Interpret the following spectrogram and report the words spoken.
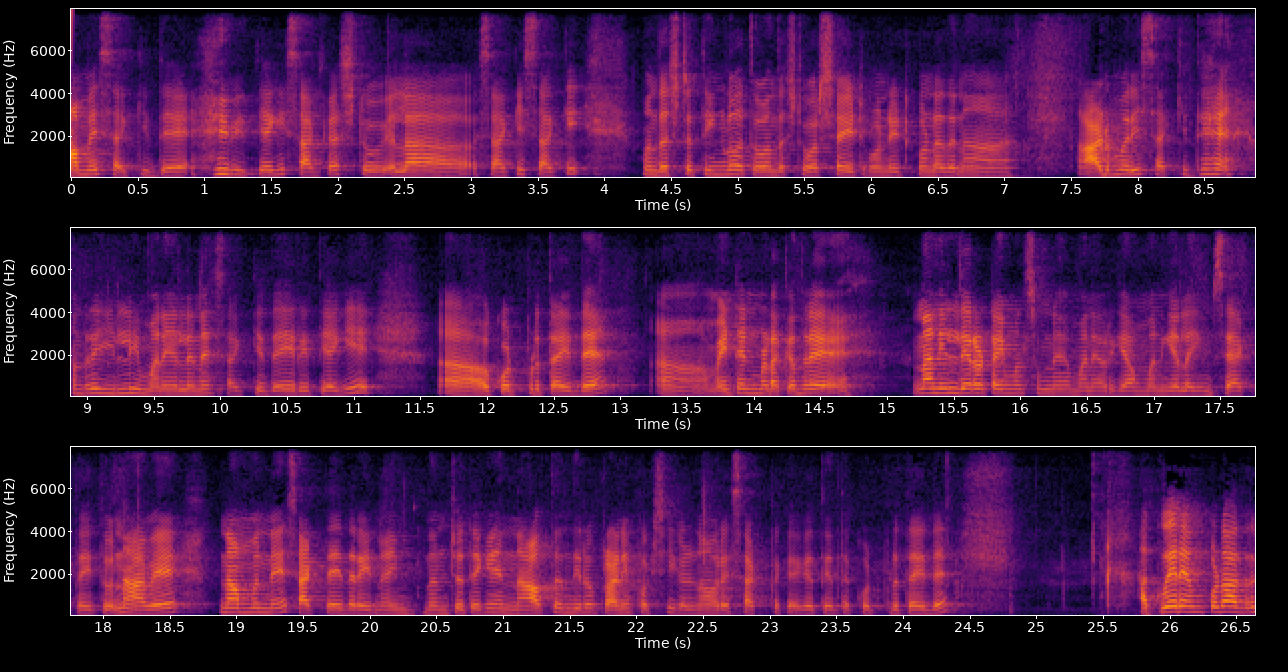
ಆಮೆ ಸಾಕಿದ್ದೆ, ಈ ರೀತಿಯಾಗಿ ಸಾಕಷ್ಟು ಎಲ್ಲ ಸಾಕಿ ಸಾಕಿ ಒಂದಷ್ಟು ತಿಂಗಳು ಅಥವಾ ಒಂದಷ್ಟು ವರ್ಷ ಇಟ್ಕೊಂಡು ಇಟ್ಕೊಂಡು ಅದನ್ನು ಆಡುಮರಿ ಸಾಕಿದ್ದೆ. ಅಂದರೆ ಇಲ್ಲಿ ಮನೆಯಲ್ಲೇ ಸಾಕಿದ್ದೆ ಈ ರೀತಿಯಾಗಿ ಕೊಟ್ಬಿಡ್ತಾ ಇದ್ದೆ. ಮೇಂಟೈನ್ ಮಾಡೋಕ್ಕಂದರೆ ನಾನು ಇಲ್ಲದೇ ಇರೋ ಟೈಮಲ್ಲಿ ಸುಮ್ಮನೆ ಮನೆಯವ್ರಿಗೆ, ಅಮ್ಮನಿಗೆಲ್ಲ ಹಿಂಸೆ ಆಗ್ತಾಯಿತ್ತು ನಾವೇ ನಮ್ಮನ್ನೇ ಸಾಕ್ತಾ ಇದ್ದಾರೆ. ಇನ್ನು ನಮ್ಮ ಜೊತೆಗೆ ನಾವು ತಂದಿರೋ ಪ್ರಾಣಿ ಪಕ್ಷಿಗಳನ್ನ ಅವರೇ ಸಾಕಬೇಕಾಗತ್ತೆ ಅಂತ ಕೊಟ್ಬಿಡ್ತಾ ಇದ್ದೆ. ಅಕ್ವೇರಿಯಂ ಕೂಡ ಅದ್ರ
